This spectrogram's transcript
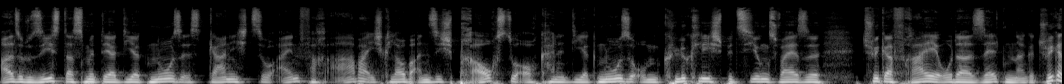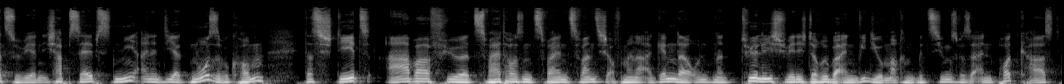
Also du siehst, das mit der Diagnose ist gar nicht so einfach, aber ich glaube, an sich brauchst du auch keine Diagnose, um glücklich beziehungsweise triggerfrei oder seltener getriggert zu werden. Ich habe selbst nie eine Diagnose bekommen. Das steht aber für 2022 auf meiner Agenda und natürlich werde ich darüber ein Video machen beziehungsweise einen Podcast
